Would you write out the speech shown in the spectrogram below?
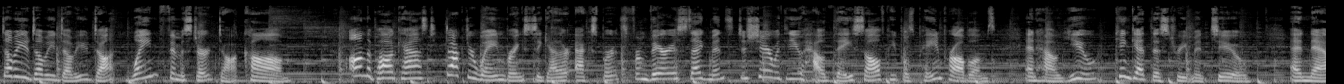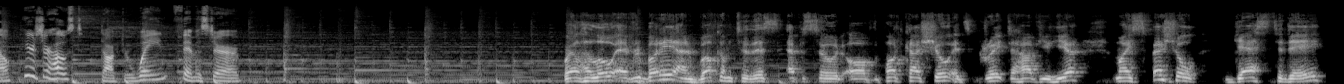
www.waynephimister.com. On the podcast, Dr. Wayne brings together experts from various segments to share with you how they solve people's pain problems and how you can get this treatment too. And now, here's your host, Dr. Wayne Phimister. Well, hello, everybody, and welcome to this episode of the podcast show. It's great to have you here. My special guest today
